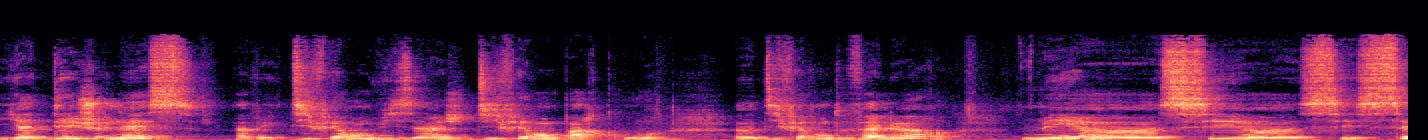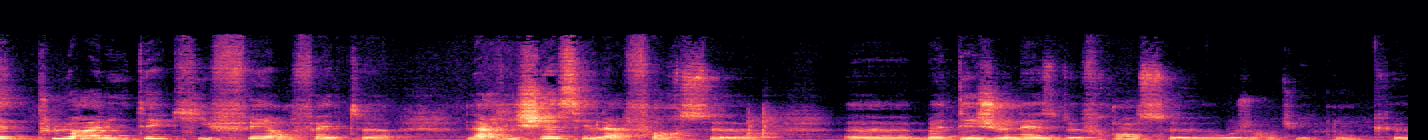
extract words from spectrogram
Il y a des jeunesses avec différents visages, différents parcours, euh, différentes valeurs, mais euh, euh, c'est cette pluralité qui fait en fait la richesse et la force bah, des jeunesses de France aujourd'hui. Donc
